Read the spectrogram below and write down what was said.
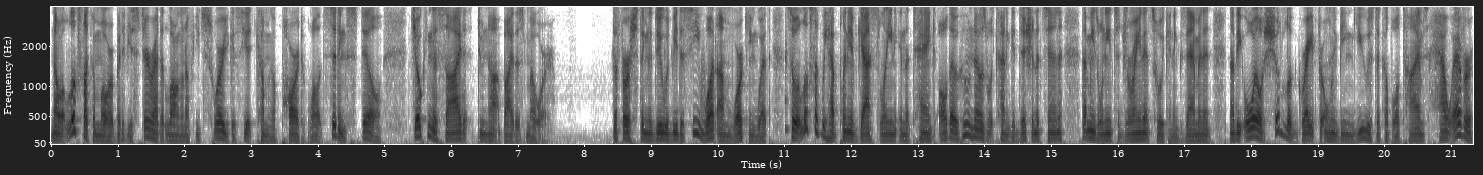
Now it looks like a mower, but if you stare at it long enough, you'd swear you could see it coming apart while it's sitting still. Joking aside, do not buy this mower. The first thing to do would be to see what I'm working with. So it looks like we have plenty of gasoline in the tank, although who knows what kind of condition it's in. That means we'll need to drain it so we can examine it. Now the oil should look great for only being used a couple of times. However,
